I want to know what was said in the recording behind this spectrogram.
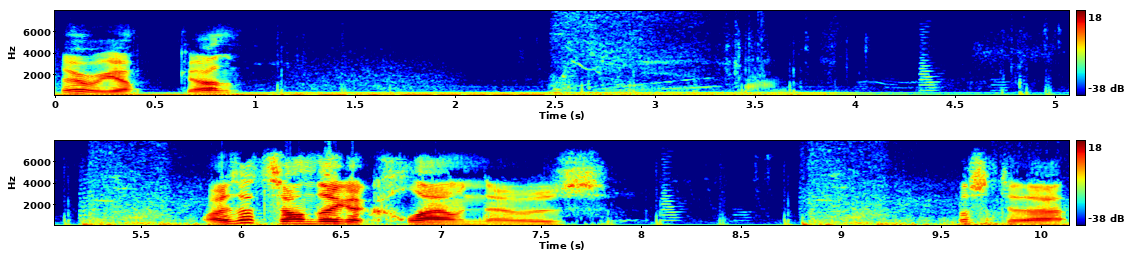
There we go. Got him. Why does that sound like a clown nose? Listen to that.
